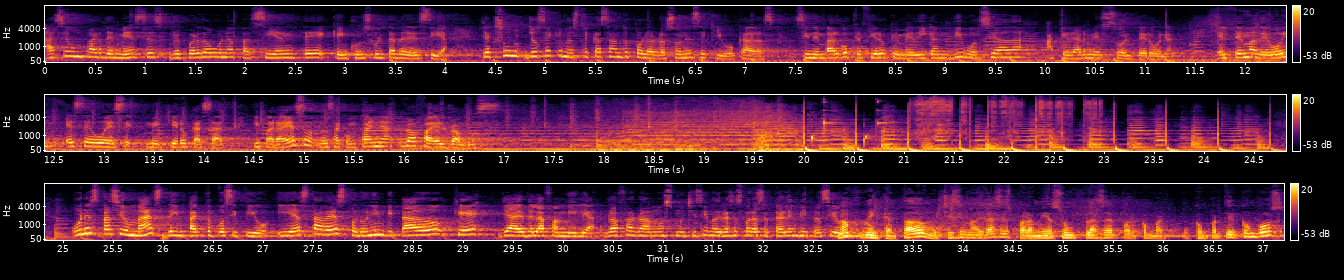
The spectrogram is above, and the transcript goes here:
Hace un par de meses recuerdo a una paciente que en consulta me decía, Jackson, yo sé que me estoy casando por las razones equivocadas, sin embargo prefiero que me digan divorciada a quedarme solterona. El tema de hoy, SOS, me quiero casar, y para eso nos acompaña Rafael Ramos. Espacio más de impacto positivo y esta vez con un invitado que ya es de la familia. Rafa Ramos, muchísimas gracias por aceptar la invitación. No, me ha encantado, muchísimas gracias. Para mí es un placer poder compartir con vos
